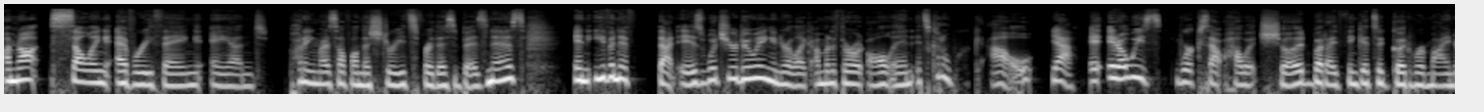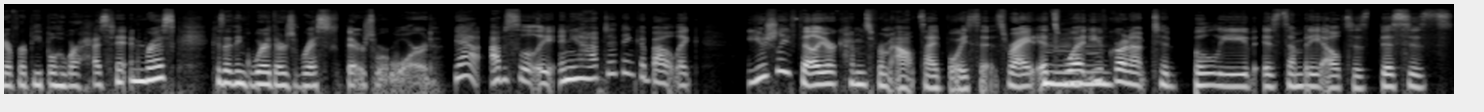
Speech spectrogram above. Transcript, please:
i'm not selling everything and putting myself on the streets for this business. And even if that is what you're doing and you're like i'm going to throw it all in it's going to work out. Yeah. it, it always works out how it should but i think it's a good reminder for people who are hesitant in risk because i think where there's risk there's reward. Yeah absolutely. And you have to think about like usually failure comes from outside voices right? It's what Mhm. you've grown up to believe is somebody else's this is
